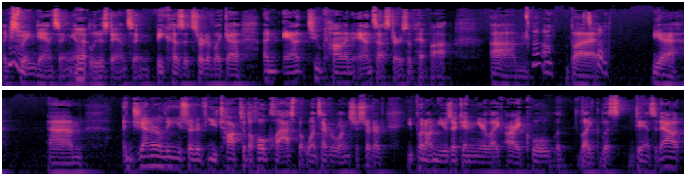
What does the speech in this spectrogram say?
like swing dancing and Yeah. blues dancing because it's sort of like a an ant two common ancestors of hip hop. Um, Oh, but cool. yeah, um, generally you sort of you talk to the whole class, but once everyone's just sort of you put on music and you're like, all right, cool, let, like let's dance it out.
